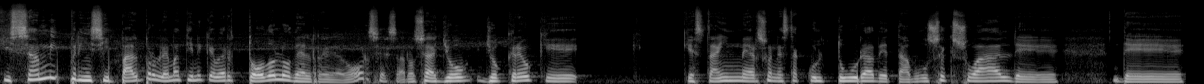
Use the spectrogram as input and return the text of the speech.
quizá mi principal problema tiene que ver todo lo de alrededor, César. O sea, yo, yo creo que, que está inmerso en esta cultura de tabú sexual, de, de,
